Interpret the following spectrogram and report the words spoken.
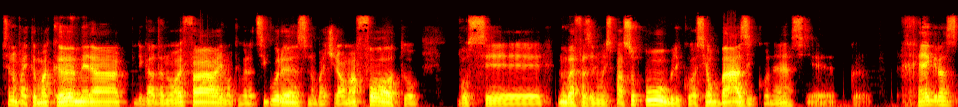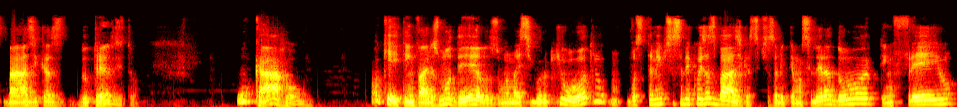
você não vai ter uma câmera ligada no Wi-Fi, uma câmera de segurança, não vai tirar uma foto, você não vai fazer num espaço público, assim, é o básico, né? Assim, é, regras básicas do trânsito. O carro, ok, tem vários modelos, um é mais seguro que o outro, você também precisa saber coisas básicas. Você precisa saber que tem um acelerador, tem um freio,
